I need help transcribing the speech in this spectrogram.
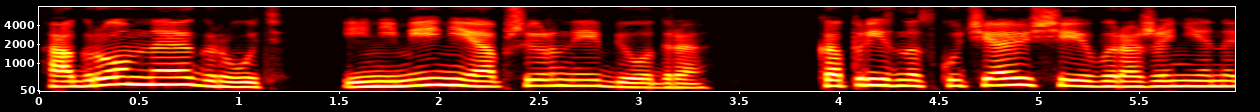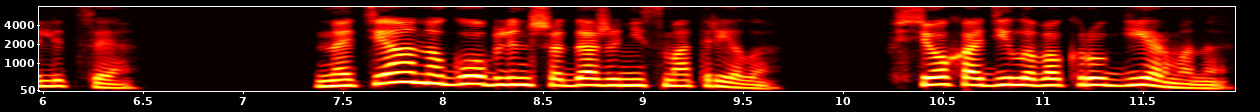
Огромная грудь и не менее обширные бедра, капризно скучающее выражение на лице. На Тиану гоблинша даже не смотрела. Все ходило вокруг Германа,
